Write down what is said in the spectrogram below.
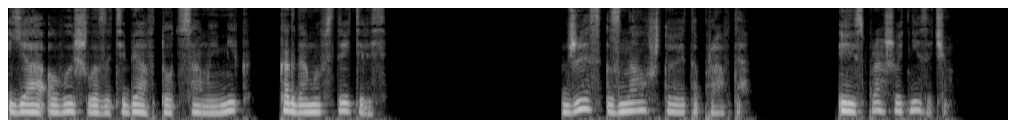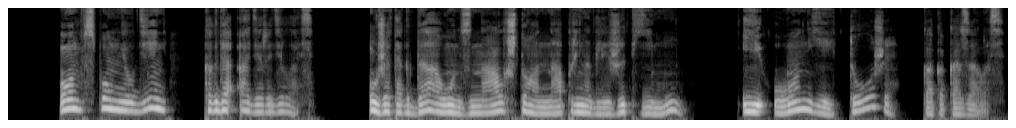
«Я вышла за тебя в тот самый миг, когда мы встретились». Джесс знал, что это правда. И спрашивать незачем. Он вспомнил день, когда Адя родилась. Уже тогда он знал, что она принадлежит ему, и он ей тоже, как оказалось.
